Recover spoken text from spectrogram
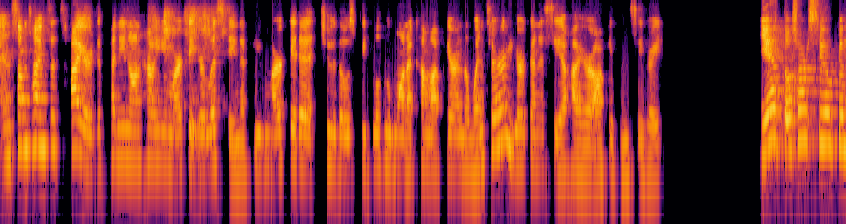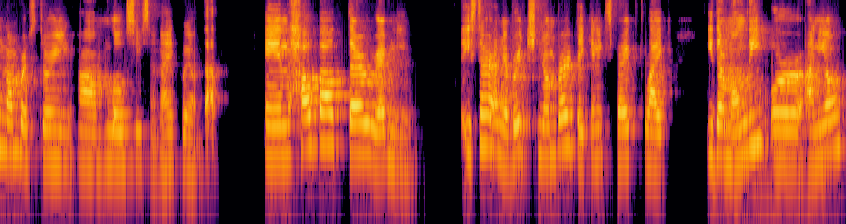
And sometimes it's higher depending on how you market your listing. If you market it to those people who want to come up here in the winter, you're going to see a higher occupancy rate. Yeah, those are still good numbers during um, low season. I agree on that. And how about their revenue? Is there an average number they can expect, like either monthly or annual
